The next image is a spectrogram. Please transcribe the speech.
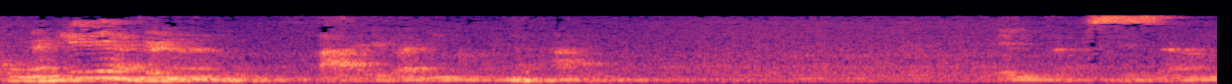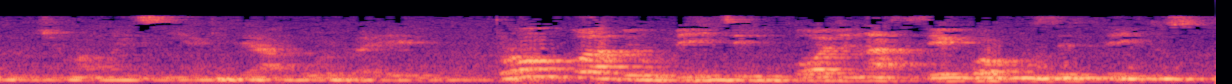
Como é que ele é, Fernando? Ah, ele vai vir com muita raiva. Ele está precisando de uma mãezinha que dê amor para ele. Provavelmente ele pode nascer com alguns defeitos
